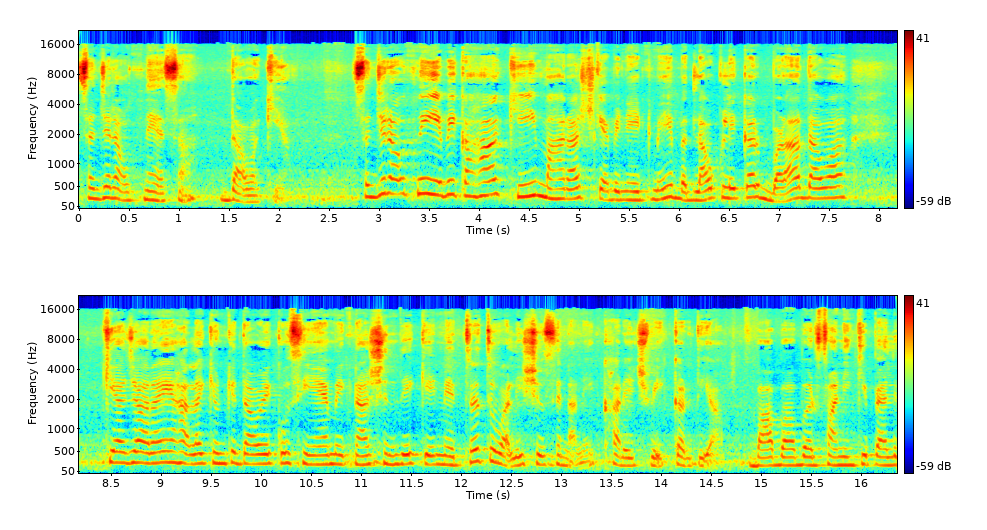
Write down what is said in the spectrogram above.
संजय राउत ने ऐसा दावा किया। संजय राउत ने यह भी कहा कि महाराष्ट्र कैबिनेट में बदलाव को लेकर बड़ा दावा किया जा रहा है। हालाँकि उनके दावे को सीएम एक नाथ शिंदे के नेतृत्व वाली शिवसेना ने खारिज भी कर दिया। बाबा बर्फानी की पहली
